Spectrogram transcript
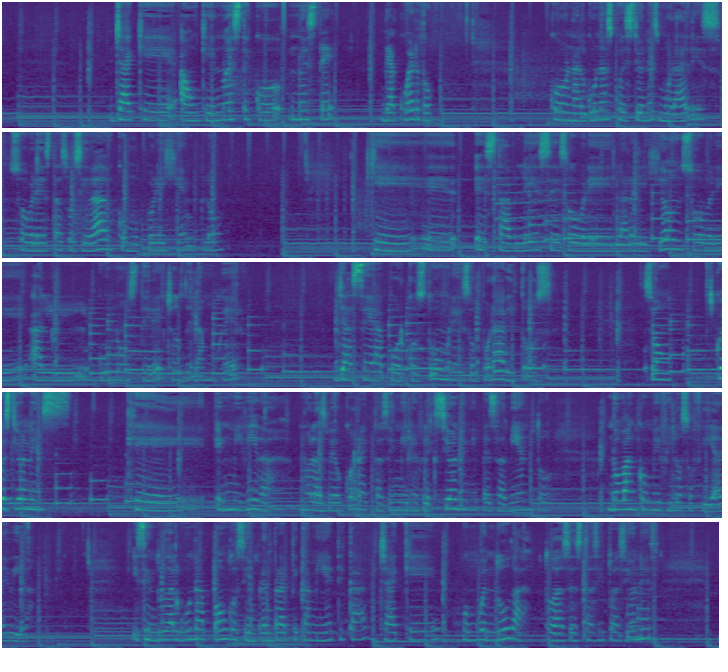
ya que aunque no esté, no esté de acuerdo con algunas cuestiones morales sobre esta sociedad, como por ejemplo que eh, establece sobre la religión, sobre algunos derechos de la mujer, ya sea por costumbres o por hábitos. Son cuestiones que en mi vida no las veo correctas, en mi reflexión, en mi pensamiento, no van con mi filosofía de vida. Y sin duda alguna pongo siempre en práctica mi ética, ya que pongo en duda todas estas situaciones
